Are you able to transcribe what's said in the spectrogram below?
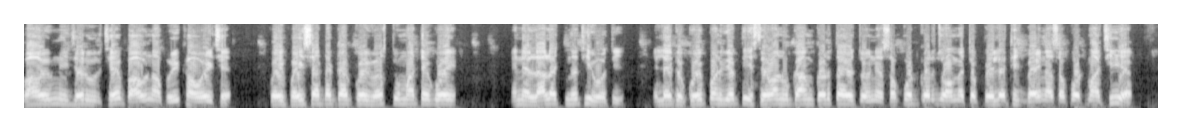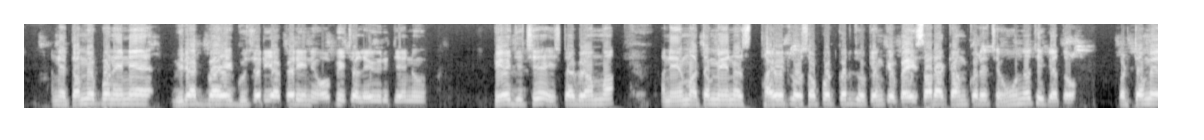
ભાવની જરૂર છે, ભાવના ભૂખા હોય છે. કોઈ પૈસા ટકા કોઈ વસ્તુ માટે કોઈ એને લાલચ નથી હોતી. એટલે કે કોઈ પણ વ્યક્તિ સેવાનું કામ કરતા હોય તો એને સપોર્ટ કરજો. અમે તો પહેલેથી જ ભાઈના સપોર્ટમાં છીએ. અને તમે પણ એને વિરાટભાઈ ગુજરિયા કરીને ઓફિશિયલ એવી રીતે એનું પેજ છે ઇન્સ્ટાગ્રામમાં અને એમાં તમે એને થાય એટલો સપોર્ટ કરજો. કેમ કે ભાઈ સારા કામ કરે છે. હું નથી કહેતો પણ તમે,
